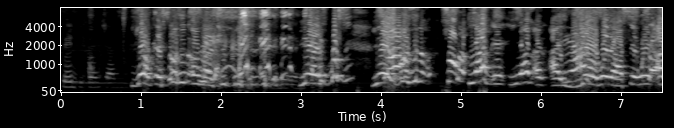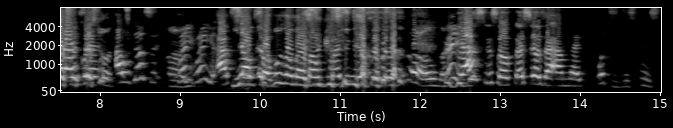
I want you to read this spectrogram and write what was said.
create different chats. Yeah, exposing all my secrets. yeah, exposing. Yeah, exposing. So, he has a he has an idea of what you are saying when you ask a eh, question. I would just say, Um, when, when you ask Yeah, me some, all my some secrets questions. oh my when you ask me some questions, I- I'm like, what is this, please?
